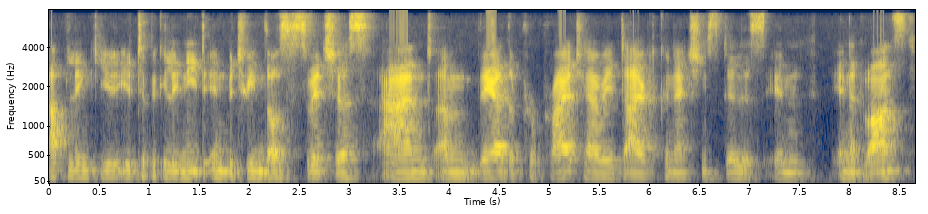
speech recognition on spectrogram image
uplink you, you, typically need in between those switches. And um, there, the proprietary direct connection still is in in advance.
